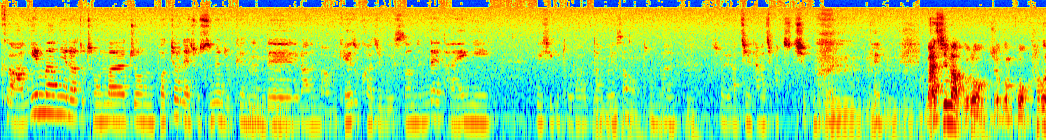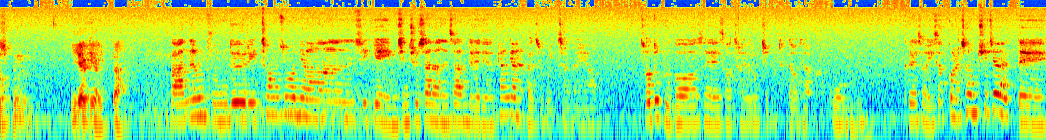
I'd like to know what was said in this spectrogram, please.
그 아기만이라도 정말 좀 버텨내줬으면 좋겠는데 음. 라는 마음을 계속 가지고 있었는데 다행히 의식이 돌아왔다고 해서 음, 정말 음, 저희 아침에 다 같이 박수 치고 음, 음, 네. 음, 음. 마지막으로 조금 꼭 하고 싶은 이야기가 있다. 많은 분들이 청소년 시기에 임신 출산하는 사람들에 대한 편견을 가지고 있잖아요. 저도 그것에서 자유롭지 못했다고 생각하고 음, 그래서 이 사건을 처음 취재할 때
